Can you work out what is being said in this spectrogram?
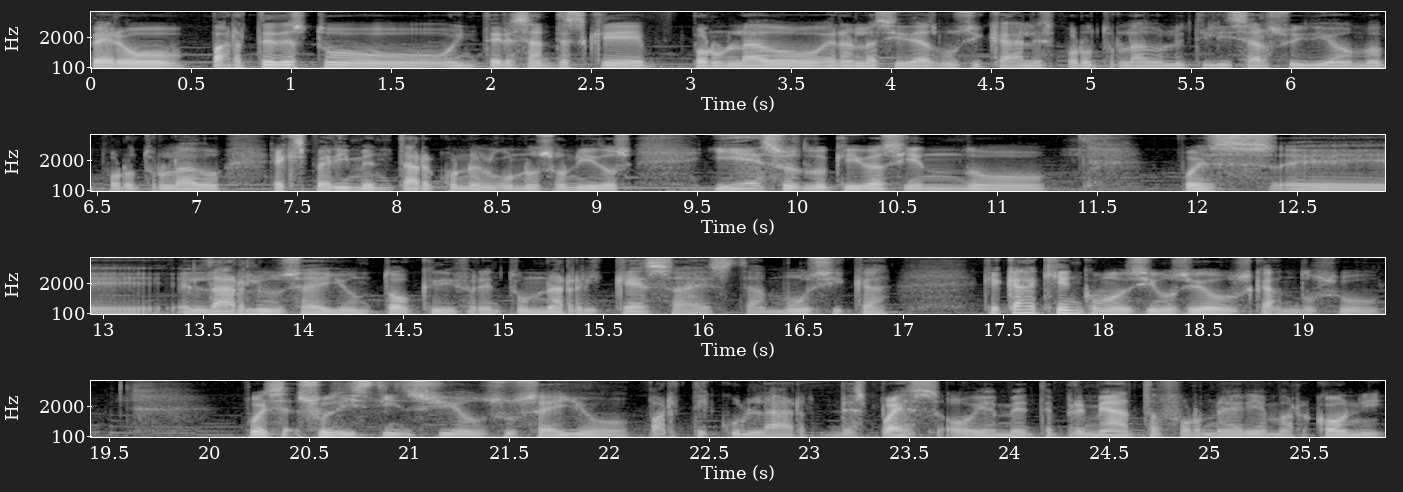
Pero parte de esto interesante es que por un lado eran las ideas musicales, por otro lado el utilizar su idioma, por otro lado experimentar con algunos sonidos y eso es lo que iba haciendo pues eh, el darle un sello, un toque diferente, una riqueza a esta música, que cada quien, como decimos, iba buscando su, pues, su distinción, su sello particular. Después, obviamente, Premiata, Forneria, Marconi,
